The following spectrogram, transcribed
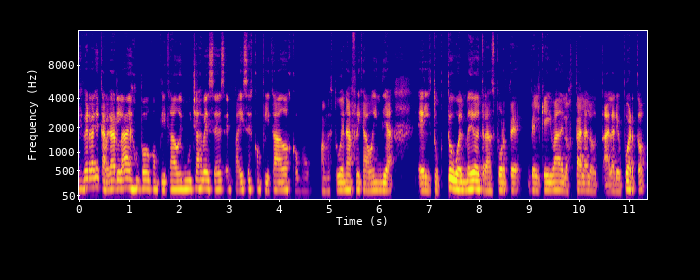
Es verdad que cargarla es un poco complicado y muchas veces en países complicados como cuando estuve en África o India, el tuk-tuk o el medio de transporte del que iba del hostal al, al aeropuerto,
